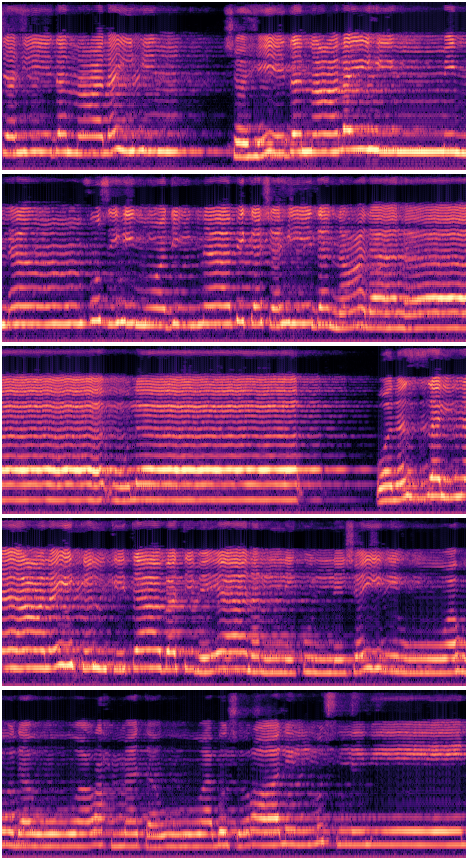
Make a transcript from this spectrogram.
شهيدا عليهم شهيدا عليهم من أنفسهم وجئنا بك شهيدا على هؤلاء. ونزلنا عليك الكتاب تبيانا لكل شيء وهدى ورحمة وبشرى للمسلمين.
